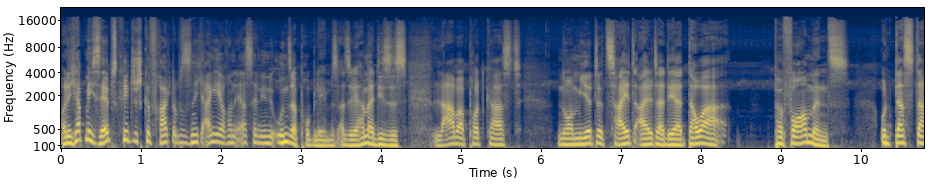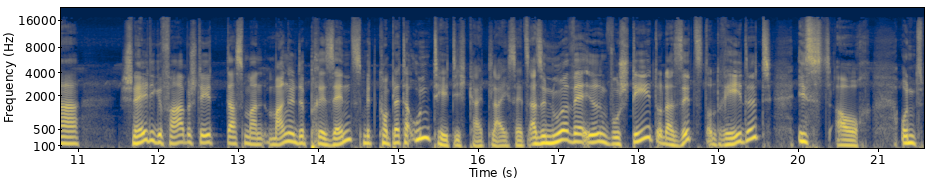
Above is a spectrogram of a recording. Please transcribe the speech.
Und ich habe mich selbstkritisch gefragt, ob es nicht eigentlich auch in erster Linie unser Problem ist. Also wir haben ja dieses Laber-Podcast normierte Zeitalter der Dauer-Performance. Und dass da schnell die Gefahr besteht, dass man mangelnde Präsenz mit kompletter Untätigkeit gleichsetzt. Also nur wer irgendwo steht oder sitzt und redet, ist auch. Und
